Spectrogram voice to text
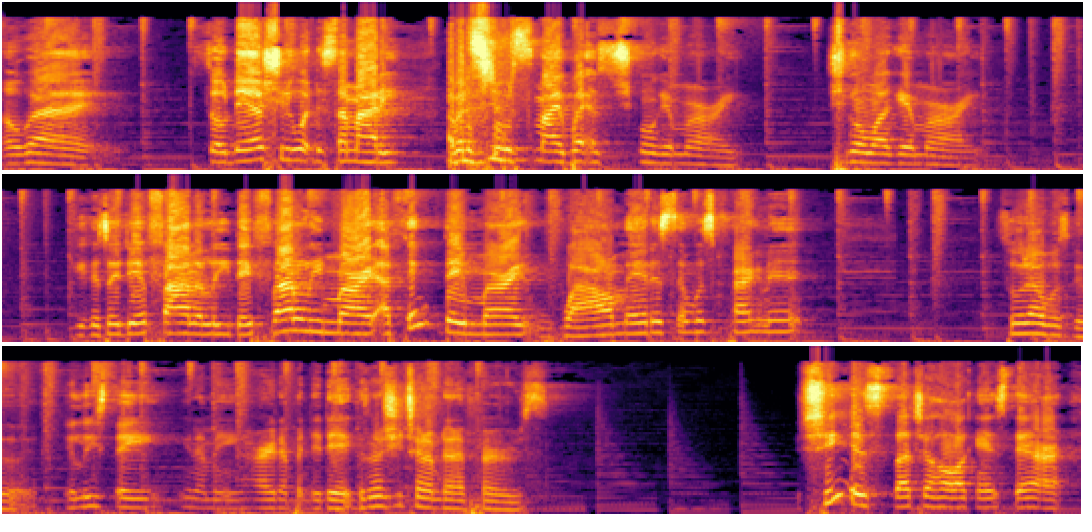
Okay. So now she went to somebody. I mean, she went to somebody. What she gonna get married? She gonna want to get married because they did finally. They finally married. I think they married while Madison was pregnant. So that was good. At least they, you know, what I mean, hurried up and did it. Because when she turned them down at first, she is such a hoe. I can't stand her.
